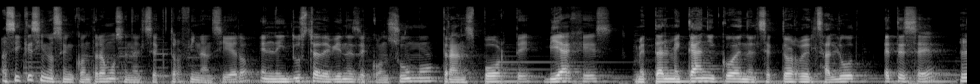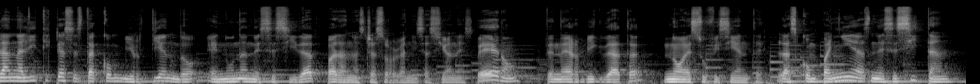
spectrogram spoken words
Así que si nos encontramos en el sector financiero, en la industria de bienes de consumo, transporte, viajes, metal mecánico, en el sector del salud, etc., la analítica se está convirtiendo en una necesidad para nuestras organizaciones. Pero tener Big Data no es suficiente. Las compañías necesitan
